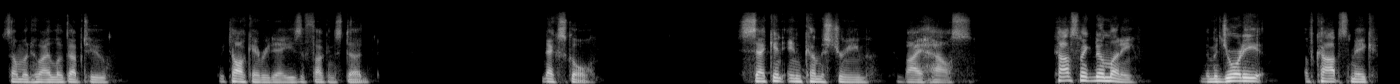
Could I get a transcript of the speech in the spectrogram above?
someone who I look up to. We talk every day. He's a fucking stud. Next goal second income stream buy a house. Cops make no money. The majority of cops make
